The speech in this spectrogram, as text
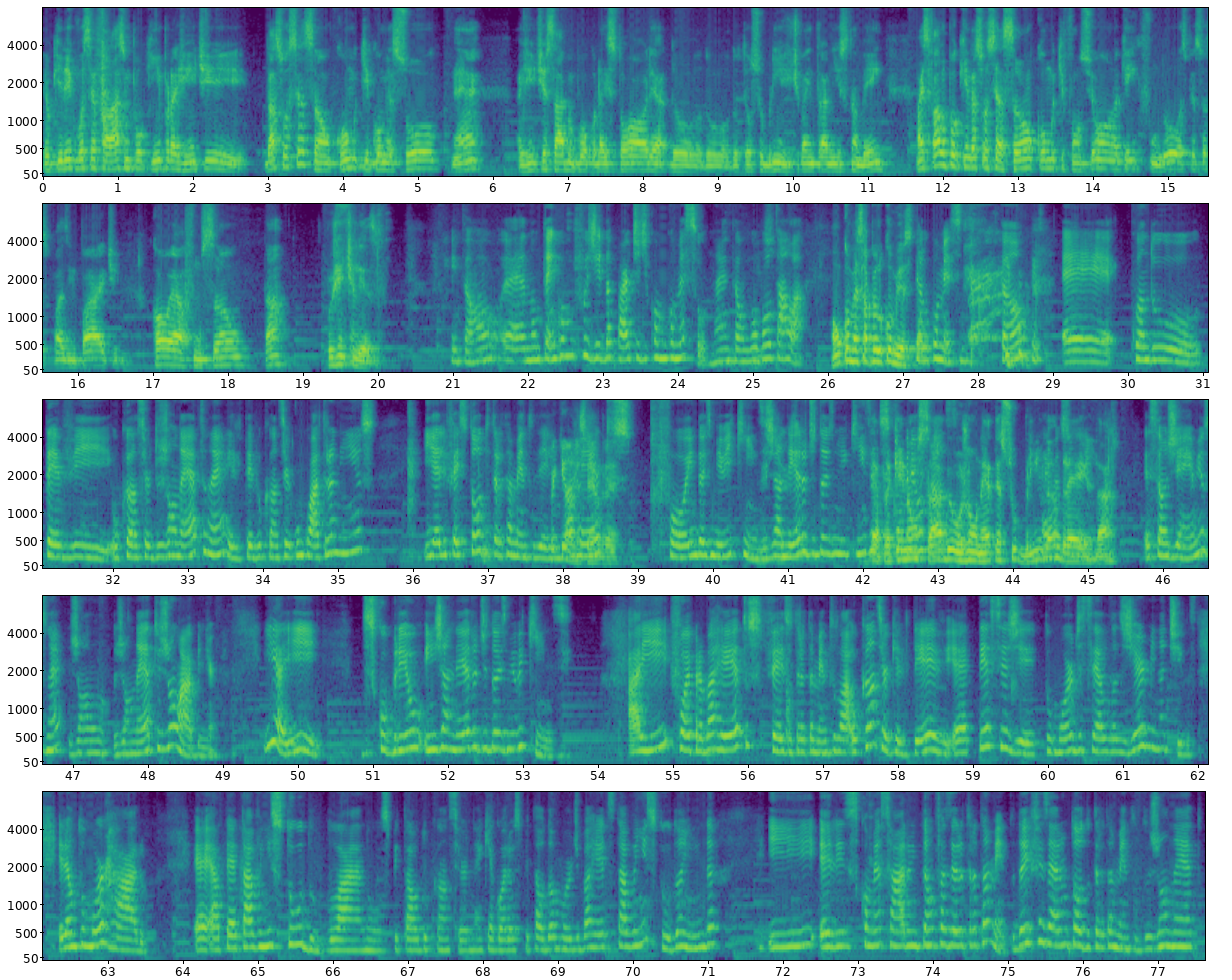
eu queria que você falasse um pouquinho para a gente da associação, como que começou, né? A gente sabe um pouco da história do, do, do teu sobrinho, a gente vai entrar nisso também. Mas fala um pouquinho da associação, como que funciona, quem que fundou, as pessoas que fazem parte, qual é a função, tá? Por gentileza. Então, é, não tem como fugir da parte de como começou, né? Então, vou voltar lá. Vamos começar pelo começo. Então. Pelo começo, então. Então, é, quando teve o câncer do João Neto, né? Ele teve o câncer com quatro aninhos e ele fez todo o tratamento dele Por que em Barretos. Foi em 2015, 2015, janeiro de 2015. É, para quem não sabe, o João Neto é sobrinho é da Andréia, tá? Eles são gêmeos, né? João, João Neto e João Abner. E aí, descobriu em janeiro de 2015. Aí foi para Barretos, fez o tratamento lá. O câncer que ele teve é TCG, tumor de células germinativas. Ele é um tumor raro. É, até estava em estudo lá no Hospital do Câncer, né? Que agora é o Hospital do Amor de Barretos, estava em estudo ainda. E eles começaram então a fazer o tratamento. Daí fizeram todo o tratamento do João Neto,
